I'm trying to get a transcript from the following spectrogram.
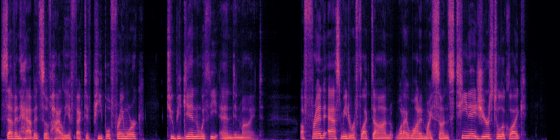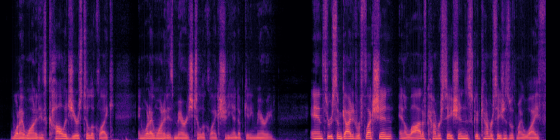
Seven Habits of Highly Effective People framework to begin with the end in mind. A friend asked me to reflect on what I wanted my son's teenage years to look like, what I wanted his college years to look like, and what I wanted his marriage to look like should he end up getting married. And through some guided reflection and a lot of conversations, good conversations with my wife,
